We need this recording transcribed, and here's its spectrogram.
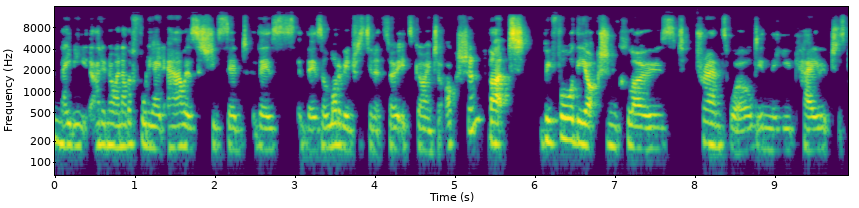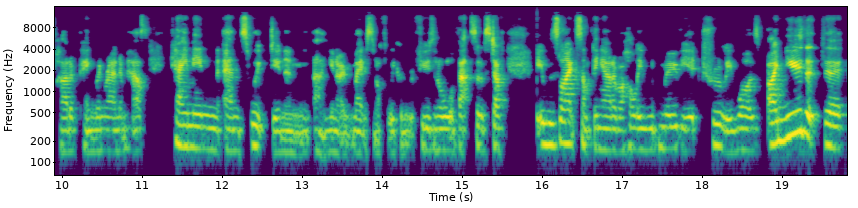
maybe I don't know another 48 hours, she said there's there's a lot of interest in it, so it's going to auction. But before the auction closed, Transworld in the UK, which is part of Penguin Random House, came in and swooped in and uh, you know made us an offer we couldn't refuse and all of that sort of stuff. It was like something out of a Hollywood movie. It truly was. I knew that the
